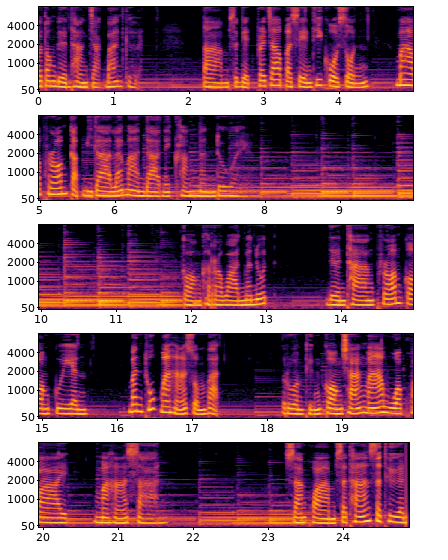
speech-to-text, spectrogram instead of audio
ก็ต้องเดินทางจากบ้านเกิด ตามเสด็จพระเจ้าประเสนที่โกศลมาพร้อมกับบิดาและมารดาในครั้งนั้นด้วย กองคารวานมนุษย์ เดินทางพร้อมกองเกวียน บรรทุกมหาสมบัติ รวมถึงกองช้างม้าวัวควาย มหาศาลสร้างความสะท้านสะเทือน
